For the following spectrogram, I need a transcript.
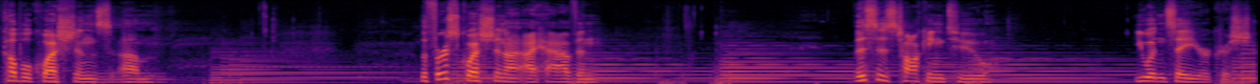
a couple questions. Um, the first question I, I have, and this is talking to you wouldn't say you're a Christian.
